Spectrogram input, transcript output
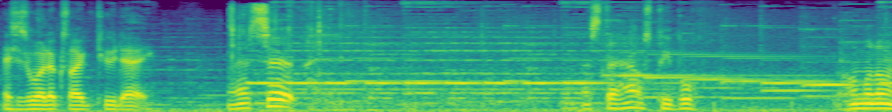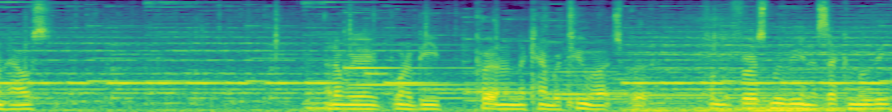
This is what it looks like today. That's it. That's the house, people. The Home Alone house. I don't really want to be putting on the camera too much, but from the first movie and the second movie.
